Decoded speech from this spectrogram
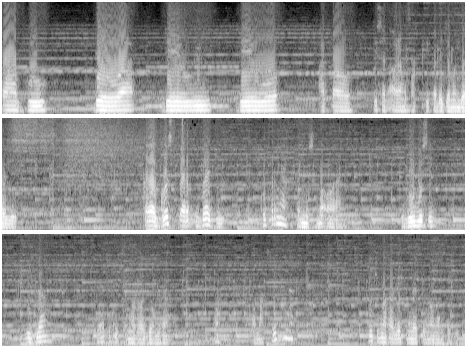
prabu dewa dewi dewo atau titisan orang sakti pada zaman dahulu? Kalau gue secara pribadi gue pernah ketemu sama orang. Ibu-ibu sih. Dia bilang saya sama Rojo Jonggrang. Oh apa maksudnya gue cuma kaget ngeliat dia ngomong kayak gitu.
